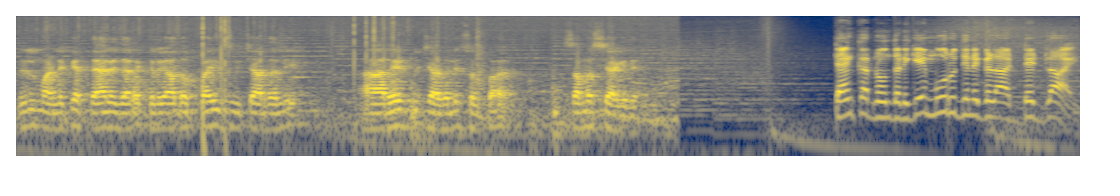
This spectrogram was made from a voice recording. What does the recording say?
ಡ್ರಿಲ್ ಮಾಡಲಿಕ್ಕೆ ತಯಾರಿದ್ದಾರೆ. ಕೆಲವು ಯಾವುದೋ ಪ್ರೈಸ್ ವಿಚಾರದಲ್ಲಿ ರೇಟ್ ವಿಚಾರದಲ್ಲಿ ಸ್ವಲ್ಪ ಸಮಸ್ಯೆ ಆಗಿದೆ. ಟ್ಯಾಂಕರ್ ನೋಂದಣಿಗೆ ಮೂರು ದಿನಗಳ ಡೆಡ್ ಲೈನ್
